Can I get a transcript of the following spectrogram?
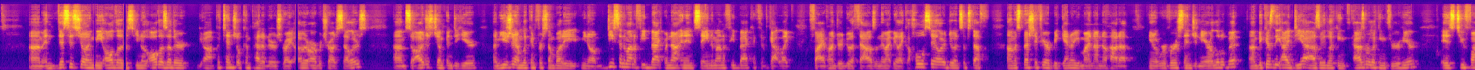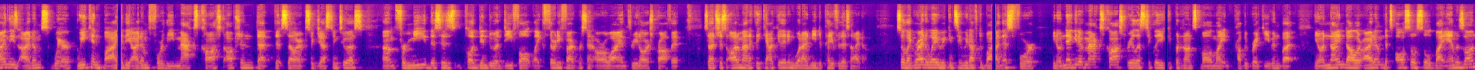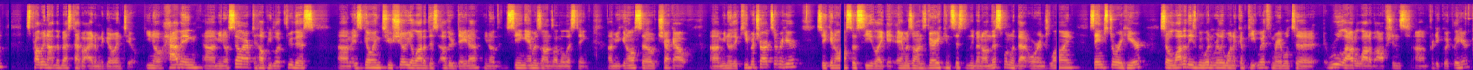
Um, and this is showing me all those, you know, all those other uh, potential competitors, right? Other arbitrage sellers. Um, so I'll just jump into here. Um, usually I'm looking for somebody, you know, decent amount of feedback, but not an insane amount of feedback. If they've got like 500 to thousand, they might be like a wholesaler doing some stuff. Um, especially if you're a beginner, you might not know how to, you know, reverse engineer a little bit. Um, because the idea as we looking as we're looking through here is to find these items where we can buy the item for the max cost option that that seller is suggesting to us. Um, for me, this is plugged into a default like 35% ROI and $3 profit. So that's just automatically calculating what I need to pay for this item. So like right away, we can see we'd have to buy this for, you know, negative max cost. Realistically, you could put it on small light and probably break even, but you know, a $9 item that's also sold by Amazon, it's probably not the best type of item to go into. You know, having, um, you know, SellerAmp to help you look through this um, is going to show you a lot of this other data, you know, seeing Amazon's on the listing. Um, you can also check out um, you know, the Keepa charts over here. So you can also see like Amazon's very consistently been on this one with that orange line. Same story here. So a lot of these we wouldn't really want to compete with, and we're able to rule out a lot of options um, pretty quickly here.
